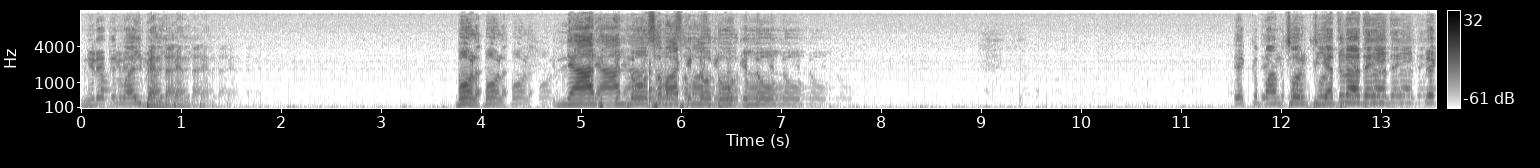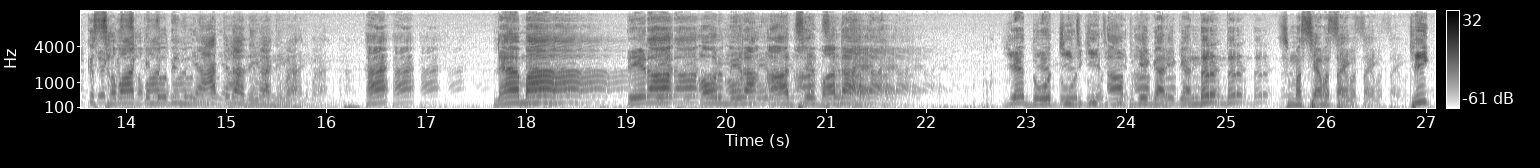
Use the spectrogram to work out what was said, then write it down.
ਨੇੜੇ ਤੈਨੂੰ ਆਈ ਪੈਂਦਾ। ਬੋਲ ਨਿਆਜ ਕਿਲੋ ਸਵਾ ਕਿਲੋ 2 ਕਿਲੋ ਇੱਕ 500 ਰੁਪਿਆ ਚੜਾ ਦੇ ਇੱਕ ਸਵਾ ਕਿਲੋ ਦੀ ਨਿਆਜ ਚੜਾ ਦੇ ਰੰਗ ਬਣਾ ਹੈ ਲੈ ਮਾਂ तेरा और मेरा आज से वादा है ये दो चीज की आपके घर के अंदर समस्या बताई ठीक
